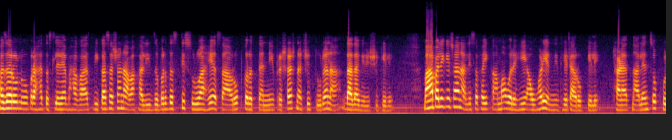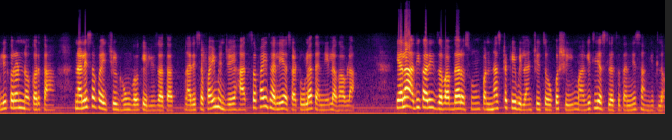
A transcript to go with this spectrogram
हजारो लोक राहत असलेल्या भागात विकासाच्या नावाखाली जबरदस्ती सुरू आहे असा आरोप करत त्यांनी प्रशासनाची तुलना दादागिरीशी केली. महापालिकेच्या नालेसफाई कामावरही आव्हाड यांनी थेट आरोप केले. ठाण्यात नाल्यांचं खोलीकरण न करता नालेसफाईची ढोंग केली जातात. नालेसफाई म्हणजे हातसफाई झाली असा टोला त्यांनी लगावला. याला अधिकारी जबाबदार असून पन्नास टक्के बिलांची चौकशी मागितली असल्याचं त्यांनी सांगितलं.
